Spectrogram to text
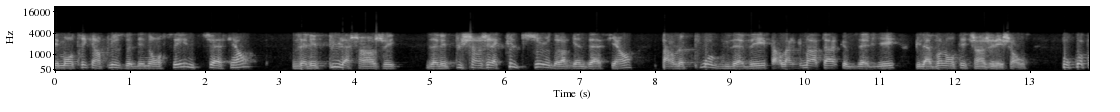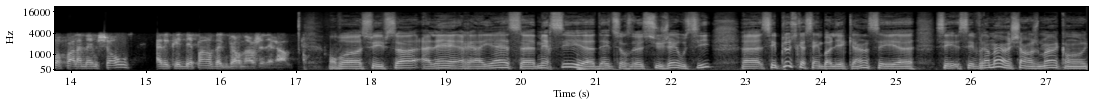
démontré qu'en plus de dénoncer une situation, vous avez pu la changer. Vous avez pu changer la culture de l'organisation par le poids que vous avez, par l'argumentaire que vous aviez, puis la volonté de changer les choses. Pourquoi pas faire la même chose? Avec les dépenses de la gouverneure générale? On va suivre ça. Alain Reyes, euh, merci euh, d'être sur le sujet aussi. Euh, c'est plus que symbolique, hein. C'est euh, c'est c'est vraiment un changement qu'on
